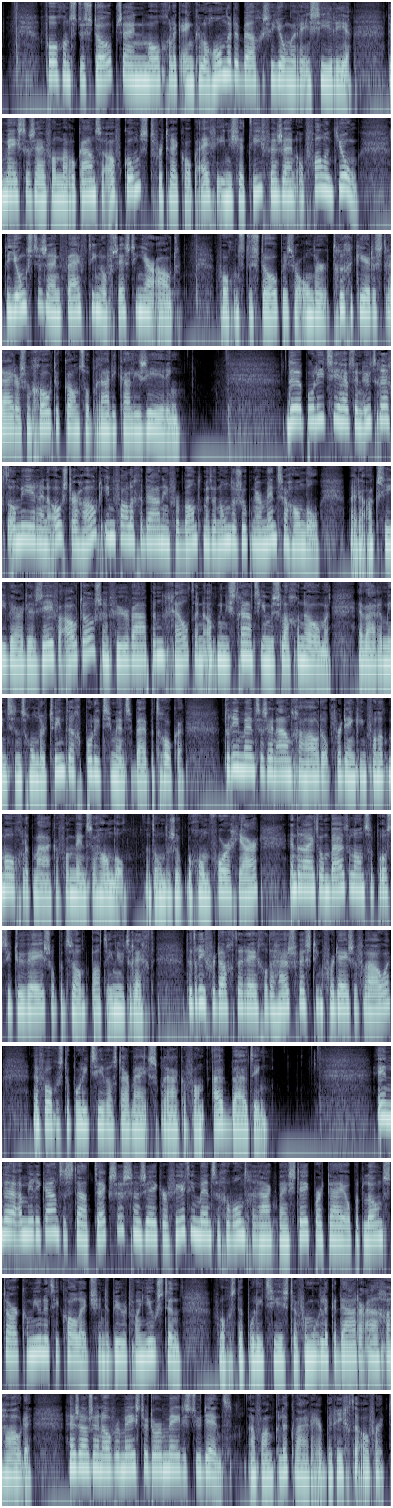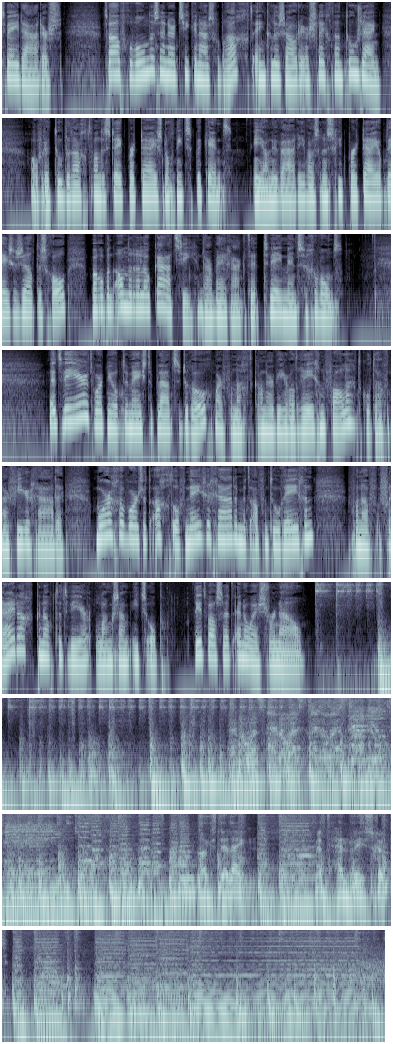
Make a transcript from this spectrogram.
Volgens de Stoop zijn mogelijk enkele honderden Belgische jongeren in Syrië. De meeste zijn van Marokkaanse afkomst, vertrekken op eigen initiatief en zijn opvallend jong. De jongste zijn 15 of 16 jaar oud. Volgens de Stoop is er onder teruggekeerde strijders een grote kans op radicalisering. De politie heeft in Utrecht, Almere en Oosterhout invallen gedaan in verband met een onderzoek naar mensenhandel. Bij de actie werden zeven auto's, een vuurwapen, geld en administratie in beslag genomen. Er waren minstens 120 politiemensen bij betrokken. Drie mensen zijn aangehouden op verdenking van het mogelijk maken van mensenhandel. Het onderzoek begon vorig jaar en draait om buitenlandse prostituees op het Zandpad in Utrecht. De drie verdachten regelden huisvesting voor deze vrouwen en volgens de politie was daarbij sprake van uitbuiting. In de Amerikaanse staat Texas zijn zeker 14 mensen gewond geraakt bij een steekpartij op het Lone Star Community College in de buurt van Houston. Volgens de politie is de vermoedelijke dader aangehouden. Hij zou zijn overmeesterd door een medestudent. Aanvankelijk waren er berichten over twee daders. Twaalf gewonden zijn naar het ziekenhuis gebracht, enkele zouden er slecht aan toe zijn. Over de toedracht van de steekpartij is nog niets bekend. In januari was er een schietpartij op dezezelfde school, maar op een andere locatie. Daarbij raakten twee mensen gewond. Het weer, het wordt nu op de meeste plaatsen droog, maar vannacht kan er weer wat regen vallen. Het koelt af naar 4 graden. Morgen wordt het 8 of 9 graden met af en toe regen. Vanaf vrijdag knapt het weer langzaam iets op. Dit was het NOS Journaal. NOS, NOS, NOS Radio 1. Langs de lijn met Henry Schut.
